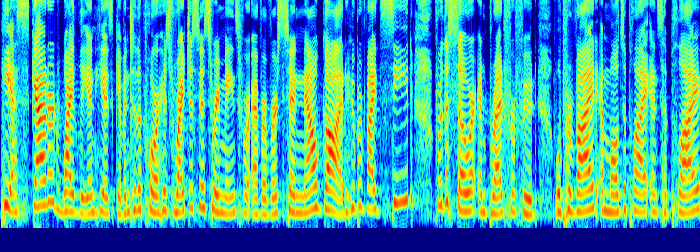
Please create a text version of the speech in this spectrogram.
He has scattered widely and He has given to the poor. His righteousness remains forever. Verse 10 Now God, who provides seed for the sower and bread for food, will provide and multiply and supply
